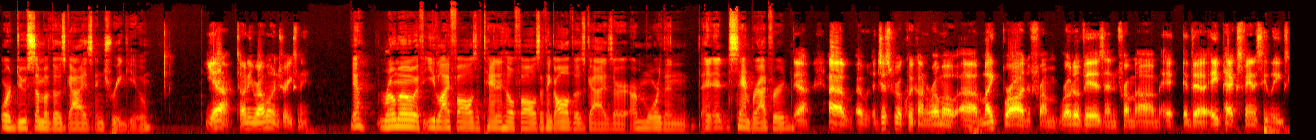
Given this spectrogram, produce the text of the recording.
or do some of those guys intrigue you? Yeah, Tony Romo intrigues me. Yeah, Romo. If Eli falls, if Tannehill falls, I think all of those guys are, are more than Sam Bradford. Yeah. Uh, uh, just real quick on Romo, uh, Mike Broad from RotoViz and from um, a, the Apex Fantasy Leagues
